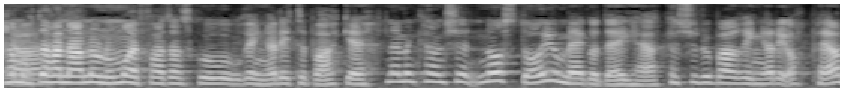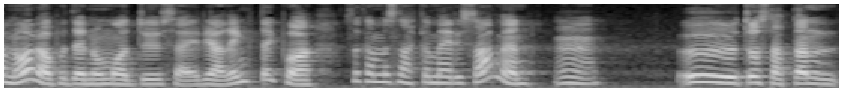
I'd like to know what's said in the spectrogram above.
Han Ja. måtte ha navn og nummer for at han skulle ringe de tilbake. Nei, men kanskje, Nå står jo meg og deg her. Kan ikke du bare ringe de opp her nå, da, på det nummeret du sier de har ringt deg på? Så kan vi snakke med de sammen. Uh, da stappet han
